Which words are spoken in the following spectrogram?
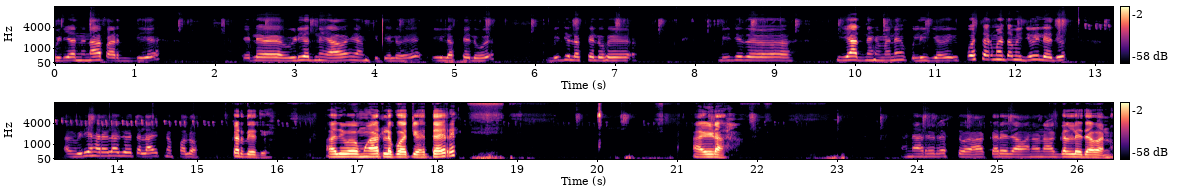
વિડીયાને ના પાડી દઈએ એટલે વીડિયો જ નહીં આવે, એમ કીધેલું છે એ લખેલું છે બીજું લખેલું છે બીજું તો યાદ નહીં મને, ભૂલી ગયો. એ પોસ્ટરમાં તમે જોઈ લેજો. વીડિયો સારો લાગ્યો તો લાઈકને ફોલો કરી દેજો. આજે હું આટલે પહોંચ્યો અત્યારે. આયડા. અને આરે રસ્તો આ કરે જવાનો ને આ ગલ્લે જવાનો.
